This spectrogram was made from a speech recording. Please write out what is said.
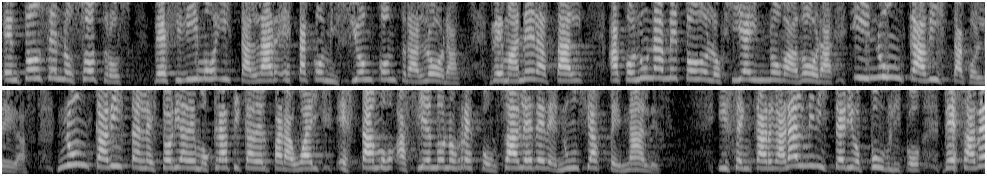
entonces nosotros decidimos instalar esta comisión contralora de manera tal a con una metodología innovadora y nunca vista, colegas, nunca vista en la historia democrática del Paraguay, estamos haciéndonos responsables de denuncias penales. Y se encargará el Ministerio Público de saber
